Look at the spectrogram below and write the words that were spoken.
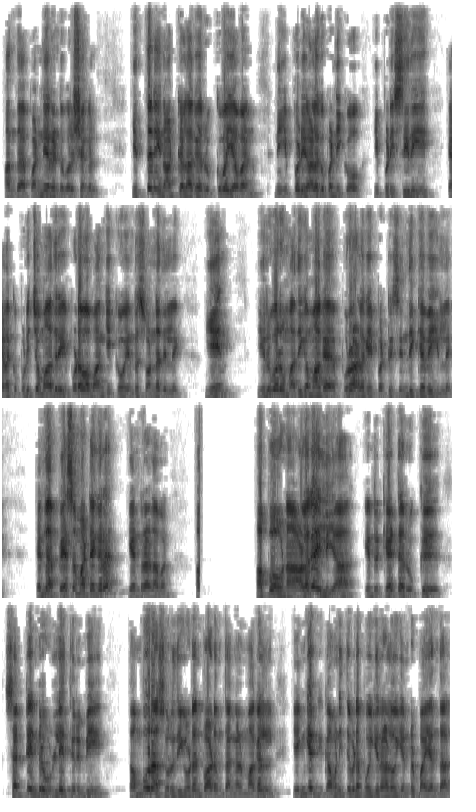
அந்த பன்னிரண்டு வருஷங்கள். இத்தனை நாட்களாக ருக்குவை அவன் நீ இப்படி அழகு பண்ணிக்கோ இப்படி சிரி எனக்கு பிடிச்ச மாதிரி புடவை வாங்கிக்கோ என்று சொன்னதில்லை. ஏன்? இருவரும் அதிகமாக புற அழகை பற்றி சிந்திக்கவே இல்லை. என்ன பேச மாட்டேங்கிற? என்றான் அவன். அப்போ நான் அழகா இல்லையா? என்று கேட்ட ருக்கு சட்டென்று உள்ளே திரும்பி தம்பூரா சுருதியுடன் பாடும் தங்கள் மகள் எங்கே கவனித்து விட போகிறாளோ என்று பயந்தாள்.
